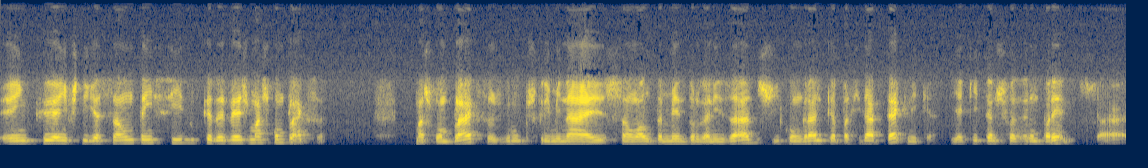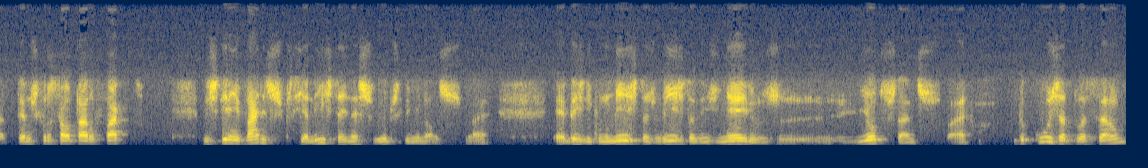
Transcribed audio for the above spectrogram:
em que a investigação tem sido cada vez mais complexa mais complexa. Os grupos criminais são altamente organizados e com grande capacidade técnica. E aqui temos que fazer um parênteses. Temos que ressaltar o facto de existirem vários especialistas nestes grupos criminosos. É? é? Desde economistas, juristas, engenheiros eh, e outros tantos. É? De cuja atuação,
